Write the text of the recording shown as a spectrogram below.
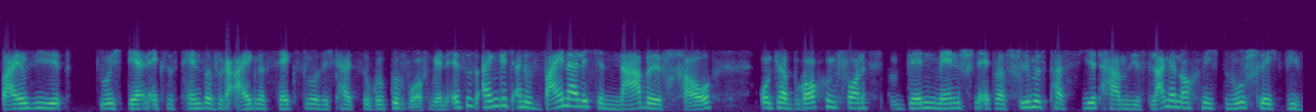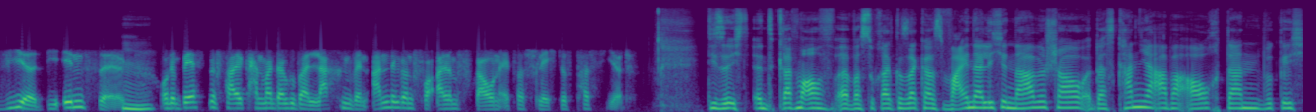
weil sie durch deren Existenz auf ihre eigene Sexlosigkeit zurückgeworfen werden. Es ist eigentlich eine weinerliche Nabelschau, unterbrochen von, wenn Menschen etwas Schlimmes passiert, haben sie es lange noch nicht so schlecht wie wir, die Insel. Mhm. Und im besten Fall kann man darüber lachen, wenn anderen, vor allem Frauen, etwas Schlechtes passiert. Diese, ich äh, greife mal auf, äh, was du gerade gesagt hast, weinerliche Nabelschau, das kann ja aber auch dann wirklich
